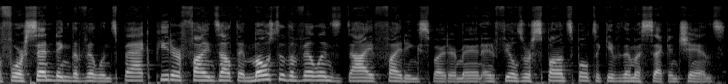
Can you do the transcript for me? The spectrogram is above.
Before sending the villains back, Peter finds out that most of the villains die fighting Spider-Man and feels responsible to give them a second chance.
